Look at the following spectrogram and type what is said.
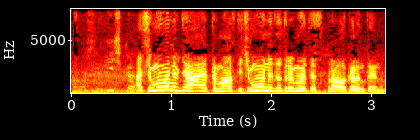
хороша річка. А чому ви не вдягаєте маски? Чому ви не дотримуєтесь правил карантину?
